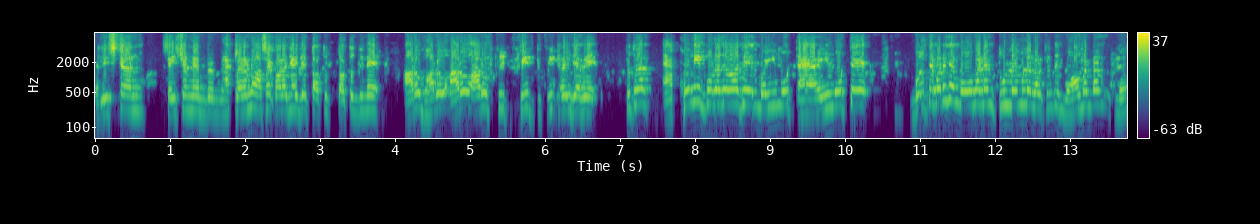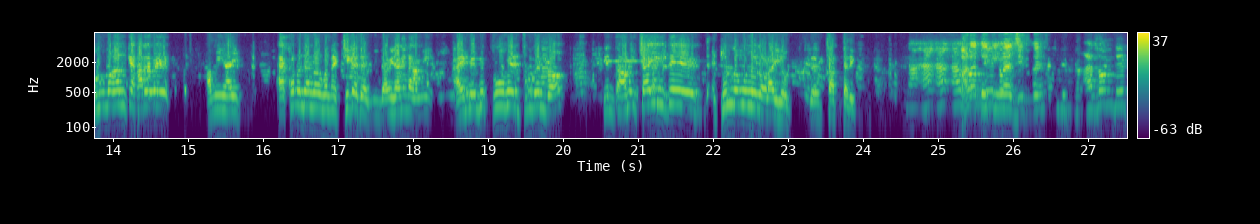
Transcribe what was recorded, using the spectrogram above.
লিস্টন সেই সঙ্গে ম্যাকলারেনও আশা করা যায় যে তত ততদিনে আরও ভালো আরও আরও ফিট ফিট ফিট হয়ে যাবে। সুতরাং এখনই বলে দেওয়া যে এই মুহূর্তে হ্যাঁ এই মুহূর্তে বলতে পারি যে মোহামেডান তুল্যমূল্য নয় কিন্তু মোহামেডান মোহনবাগানকে হারাবে আমি আই- এখনও যেন মানে ঠিক আছে আমি জানি না আমি I may be proven proven wrong কিন্তু আমি চাই যে তুল্যমূল্য লড়াই হোক চার তারিখ। হারাবে কি না জিতবে। অ্যাজ অন ডেট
